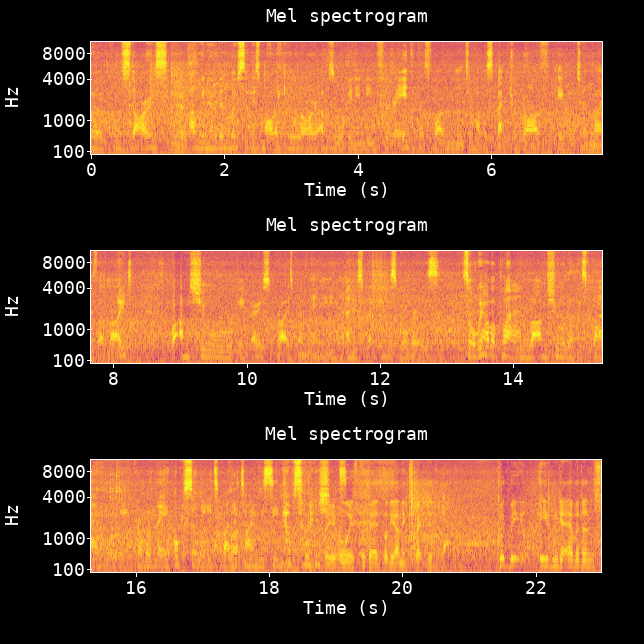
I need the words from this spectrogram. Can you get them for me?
uh, cool stars. Yes. And we know that most of these molecules are absorbing in the infrared. That's why we need to have a spectrograph able to analyze that light but I'm sure we will be very surprised by many unexpected discoveries. So we have a plan, but I'm sure that this plan will be probably obsolete by right. the time we see the observations. So you're always prepared for the unexpected? Yeah. Could we even get evidence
